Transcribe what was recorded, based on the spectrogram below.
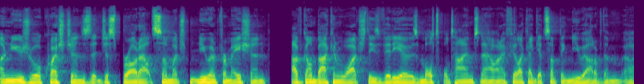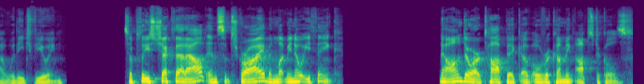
unusual questions that just brought out so much new information. I've gone back and watched these videos multiple times now, and I feel like I get something new out of them uh, with each viewing. So please check that out and subscribe and let me know what you think. Now, on to our topic of overcoming obstacles.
